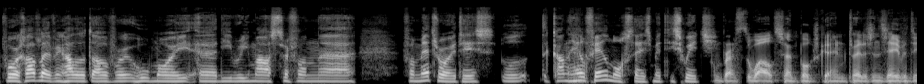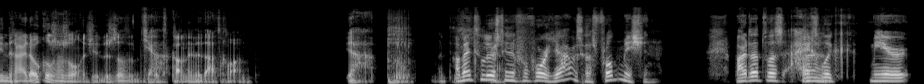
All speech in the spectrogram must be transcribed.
vorige aflevering hadden we het over hoe mooi eh, die remaster van, eh, van Metroid is. Ik bedoel, er kan heel veel nog steeds met die Switch. Breath of the Wild sandbox game 2017 draaide ook al zo'n zonnetje. Dus dat, Ja. dat kan inderdaad gewoon. Ja. pff, het is- mijn teleurstelling van vorig jaar was trouwens Front Mission. Maar dat was eigenlijk meer...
